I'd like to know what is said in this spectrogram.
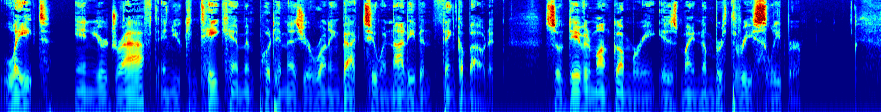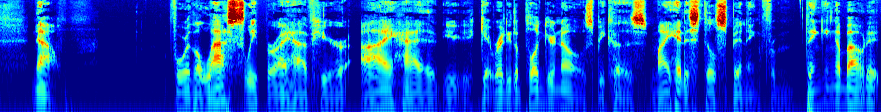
late in your draft, and you can take him and put him as your running back too and not even think about it. So David Montgomery is my number three sleeper. Now, for the last sleeper I have here, I had you get ready to plug your nose because my head is still spinning from thinking about it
